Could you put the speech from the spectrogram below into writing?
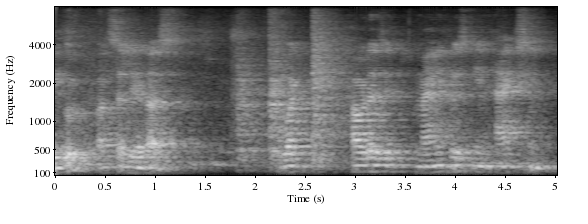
Very good. Vatsalya Ras. What, how does it manifest in action?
